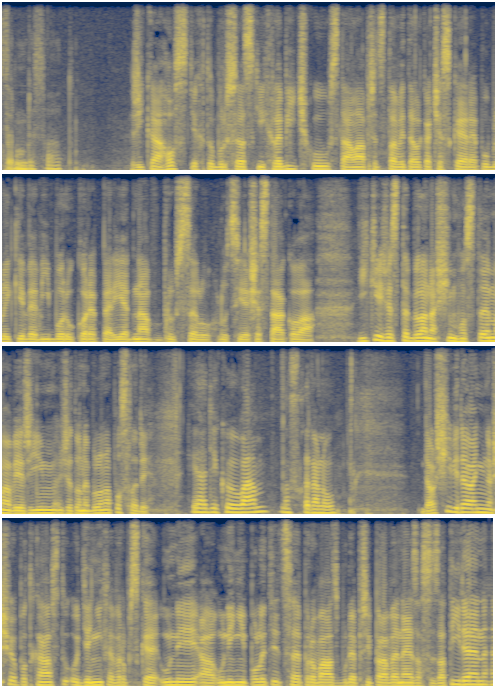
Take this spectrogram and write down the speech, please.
70 říká host těchto bruselských chlebíčků, stálá představitelka České republiky ve výboru Koreper 1 v Bruselu, Lucie Šestáková. Díky, že jste byla naším hostem a věřím, že to nebylo naposledy. Já děkuji vám, nashledanou. Další vydání našeho podcastu o dění v Evropské unii a unijní politice pro vás bude připravené zase za týden.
